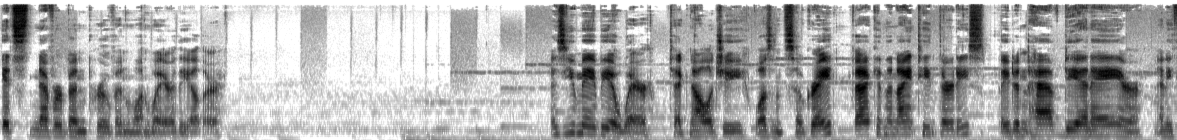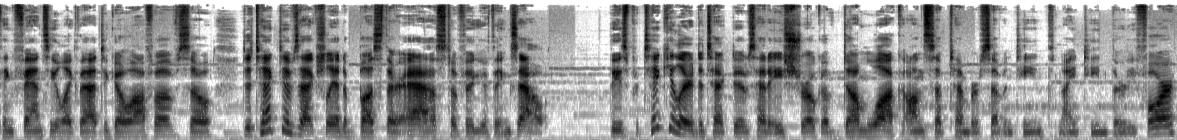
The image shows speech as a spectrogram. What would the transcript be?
it's never been proven one way or the other. As you may be aware, technology wasn't so great back in the 1930s. They didn't have DNA or anything fancy like that to go off of, so detectives actually had to bust their ass to figure things out. These particular detectives had a stroke of dumb luck on September 17, 1934,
